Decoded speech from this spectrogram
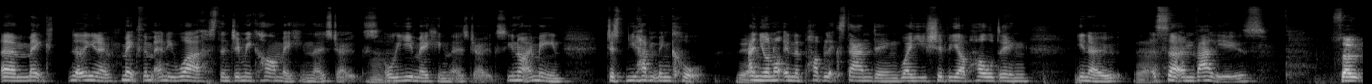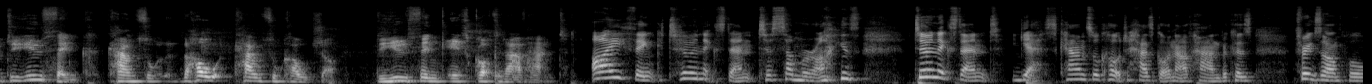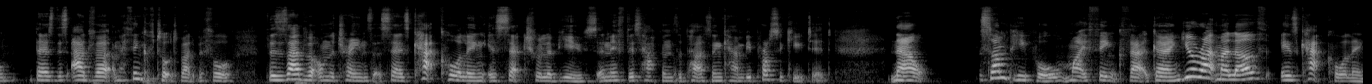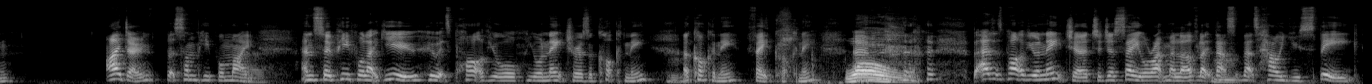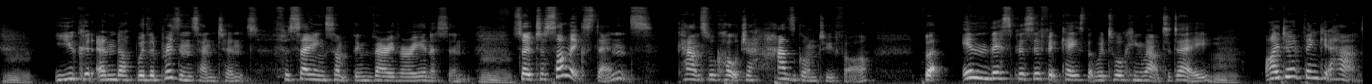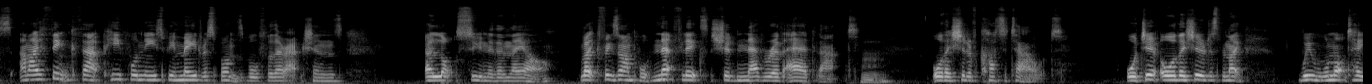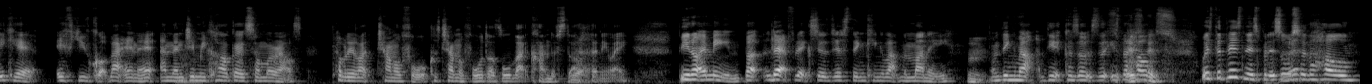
um, make you know make them any worse than Jimmy Carr making those jokes or you making those jokes. You know what I mean? Just you haven't been caught, Yeah. and you're not in a public standing where you should be upholding, you know, Yeah. certain values. So, do you think cancel, the whole cancel culture, do you think it's gotten out of hand? I think to an extent, to summarize, to an extent, yes, cancel culture has gotten out of hand because, for example, there's this advert, and I think I've talked about it before. There's this advert on the trains that says catcalling is sexual abuse, and if this happens, the person can be prosecuted. Now, some people might think that going, You're right, my love, is catcalling. I don't, but some people might. And so people like you, who it's part of your your nature as a cockney, a mm. cockney, fake cockney. Um, Whoa. Um, but as it's part of your nature to just say, "All right, my love," like that's mm. that's how you speak. Mm. You could end up with a prison sentence for saying something very very innocent. Hmm. So to some extent, cancel culture has gone too far. But in this specific case that we're talking about today, hmm. I don't think it has. And I think that people need to be made responsible for their actions a lot sooner than they are. Like, for example, Netflix should never have aired that, hmm. or they should have cut it out, or or they should have just been like, "We will not take it if you've got that in it," and then Jimmy Carr goes somewhere else, probably like Channel Four, because Channel Four does all that kind of stuff Yeah. anyway. But you know what I mean. But Netflix you're just thinking about the money. Hmm. I'm thinking about the because it's, the- it's the whole business. well, it's the business, but it's also the whole.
